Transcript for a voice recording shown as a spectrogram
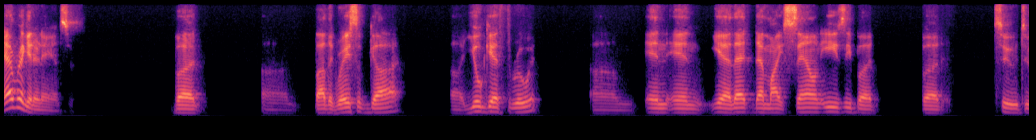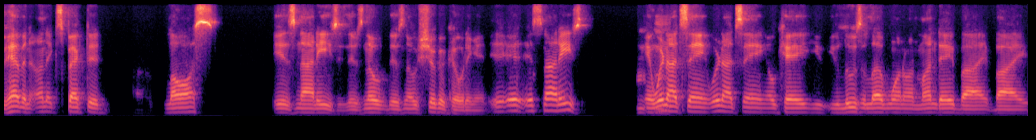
ever get an answer, but um, by the grace of God, uh, you'll get through it. Um, and and yeah, that that might sound easy, but but to to have an unexpected loss is not easy. There's no there's no sugarcoating it. it, it it's not easy. Mm-hmm. And we're not saying we're not saying okay, you you lose a loved one on Monday by by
